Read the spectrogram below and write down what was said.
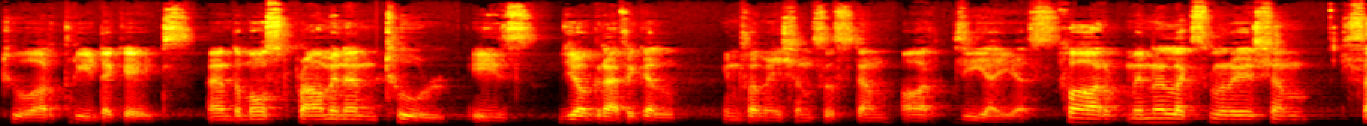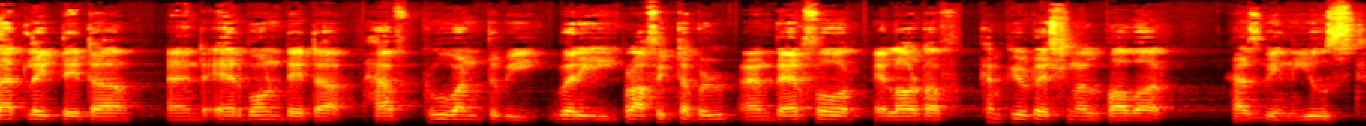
two or three decades. And the most prominent tool is geographical information system or GIS. For mineral exploration, satellite data and airborne data have proven to be very profitable and therefore a lot of computational power has been used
